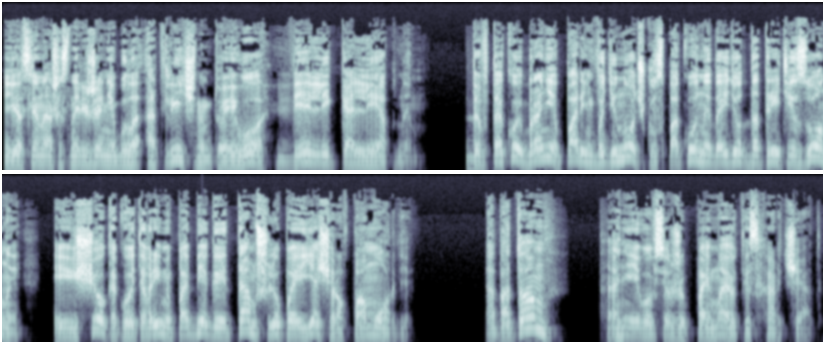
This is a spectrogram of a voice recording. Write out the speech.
Если наше снаряжение было отличным, то его великолепным. Да в такой броне парень в одиночку спокойно дойдет до третьей зоны и еще какое-то время побегает там, шлепая ящеров по морде. А потом они его все же поймают и схарчат.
